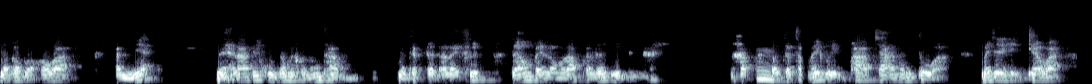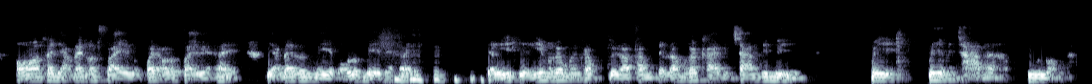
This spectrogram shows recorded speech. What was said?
แล้วก็บอกเขาว่าอันเนี้ย ในฐานะที่คุณต้องเป็นคนต้องทำมันจะเกิดอะไรขึ้น แล้วมันไปรองรับกับเรื่องอื่นยังไงนะครับอืมเราจะทำให้เราเห็นภาพช้างทั้งตัว ไม่ใช่เห็นแค่ว่าอ๋อถ้าอยากได้รถไฟหลวงพ่อเอารถไฟไปให้ อยากได้รถเมล์บอกรถเมล์ไปให้ อย่างนี้อย่างนี้มันก็เหมือนกับเวลาทำเสร็จแล้วมันก็กลายเป็นช้างที่ไม่ไม่ไม่ใช่เป็นช้างนะครับคุณบอกนะ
